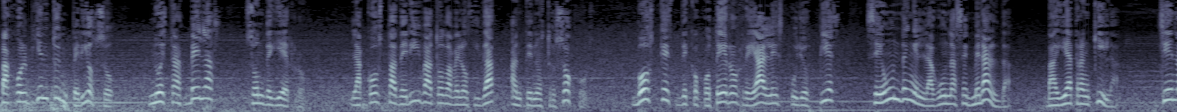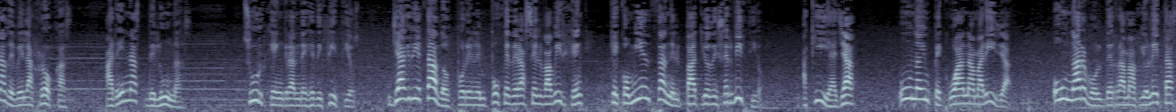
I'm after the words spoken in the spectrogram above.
Bajo el viento imperioso, nuestras velas son de hierro. La costa deriva a toda velocidad ante nuestros ojos bosques de cocoteros reales cuyos pies se hunden en lagunas esmeralda, bahía tranquila, llena de velas rojas, arenas de lunas. Surgen grandes edificios, ya agrietados por el empuje de la selva virgen que comienza en el patio de servicio. Aquí y allá, una impecuana amarilla o un árbol de ramas violetas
